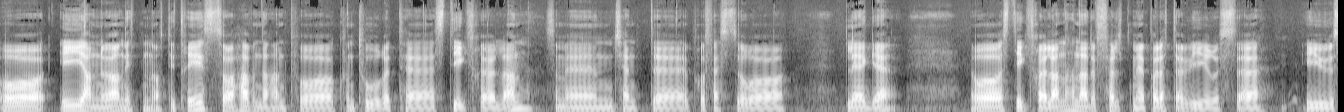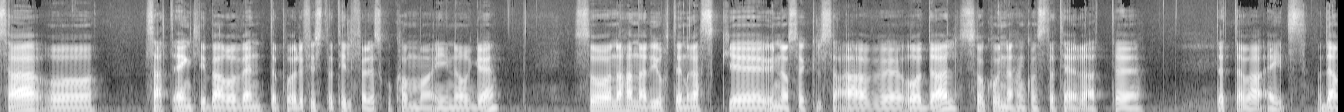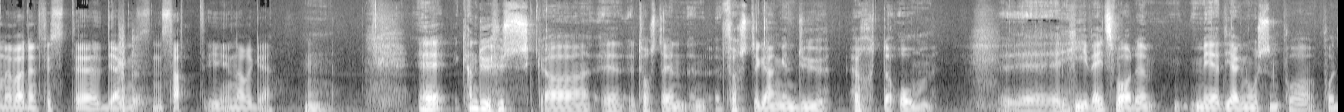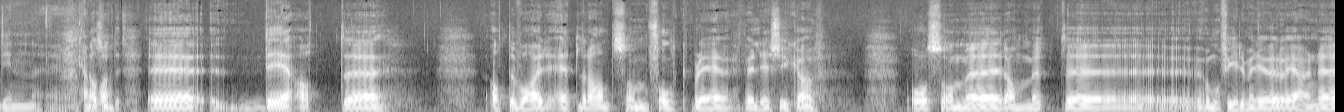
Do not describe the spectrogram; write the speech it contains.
Og i januar 1983 så havna han på kontoret til Stig Frøland, som er en kjent eh, professor og lege. Og Stig Frøland han hadde fulgt med på dette viruset i USA og satt egentlig bare og venta på det første tilfellet skulle komme i Norge. Så når han hadde gjort en rask eh, undersøkelse av eh, Ådal, så kunne han konstatere at dette var aids. Og Dermed var den første diagnosen satt i Norge. Mm. Eh, kan du huske, eh, Torstein, første gangen du hørte om eh, hiv-aids? Var det med diagnosen på, på din kamerat? Altså, det at, at det var et eller annet som folk ble veldig syke av og som eh, rammet eh, homofile miljøer, og gjerne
